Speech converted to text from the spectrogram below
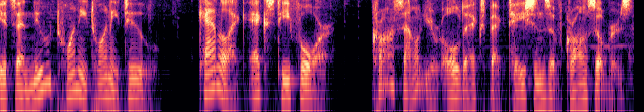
It's a new 2022 Cadillac XT4. Cross out your old expectations of crossovers.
